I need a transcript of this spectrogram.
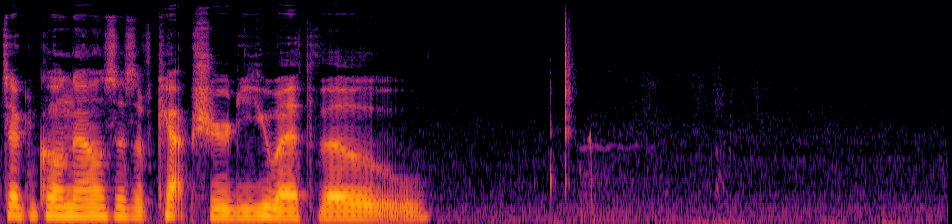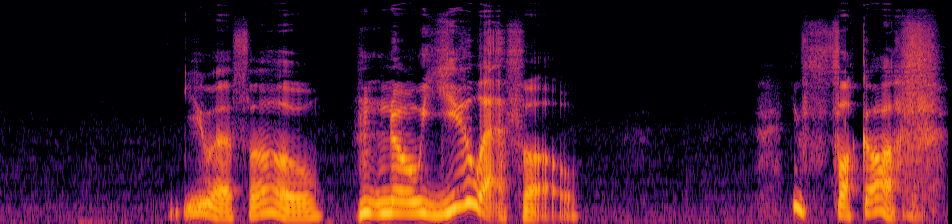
Technical analysis of captured UFO. UFO? no UFO! You fuck off.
